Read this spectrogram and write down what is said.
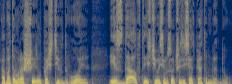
а потом расширил почти вдвое и сдал в 1865 году.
